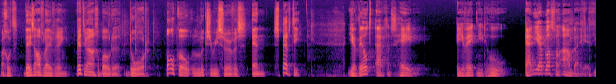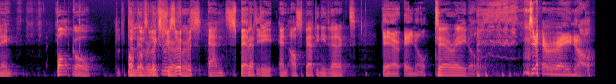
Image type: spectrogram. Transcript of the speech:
Maar goed, deze aflevering werd u aangeboden door Palco Luxury Service en Sperti. Je wilt ergens heen en je weet niet hoe. En je hebt last van aanbijen. Neem Palco Palco's Delivery Luxury Service en Sperti. Sperti. En als Sperti niet werkt. Teradel. Der anal.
